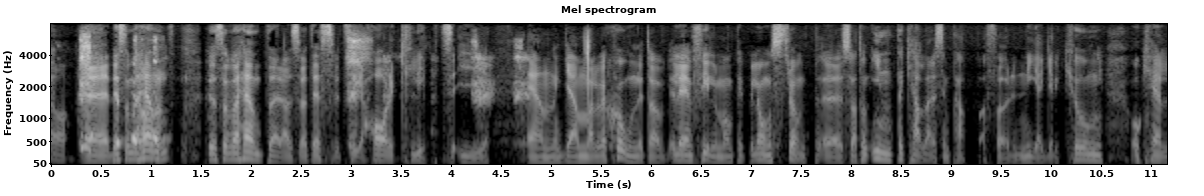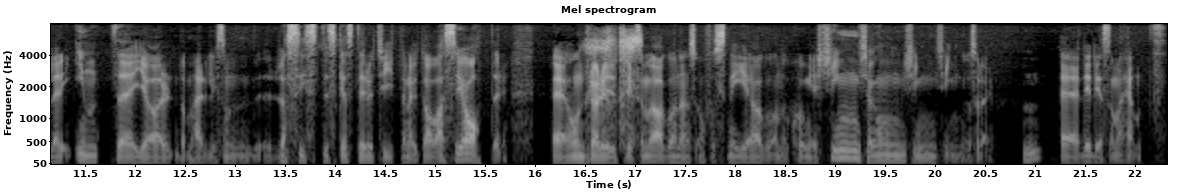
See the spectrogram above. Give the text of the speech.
Ja. Eh, det, som har hänt, det som har hänt är alltså att SVT har klippt i en gammal version utav, eller en film om Pippi Långstrump, eh, så att hon inte kallar sin pappa för negerkung och heller inte gör de här liksom rasistiska stereotyperna utav asiater. Eh, Hon drar ut liksom ögonen så hon får sneögon och sjunger tjing, tjong, tjing, tjing och sådär. Mm. Det är det som har hänt.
